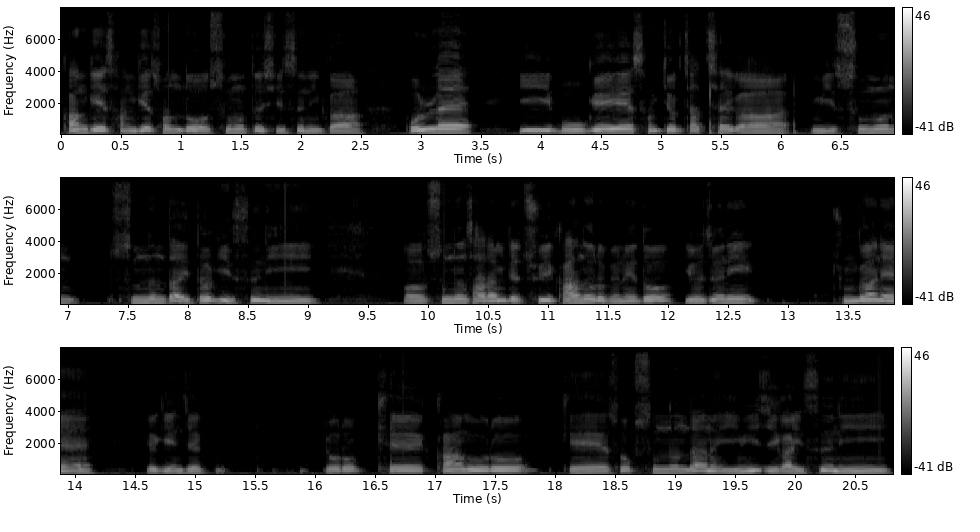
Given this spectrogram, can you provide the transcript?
관계 상계 손도 숨은 뜻이 있으니까 본래 이 모계의 성격 자체가 이미 숨은 숨는다의 덕이 있으니 어, 숨는 사람인데 추위 간으로 변해도 여전히 중간에 여기 이제 요렇게 감으로 계속 숨는다는 이미지가 있으니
